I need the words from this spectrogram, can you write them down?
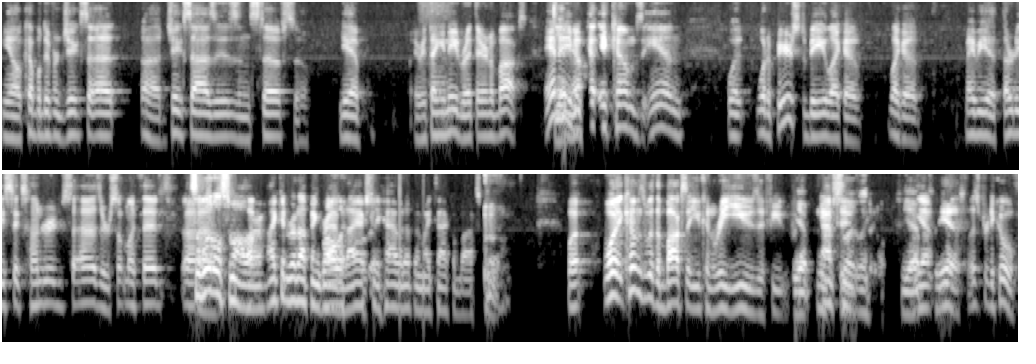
you know, a couple different jig si- uh, jig sizes and stuff. So, yeah, everything you need right there in the box, and Yeah, it even co- it comes in what what appears to be like a like a maybe a thirty six hundred size or something like that. It's a Uh, little smaller. I could run up and grab smaller? it. I Okay. actually have it up in my tackle box. But well, well, it comes with a box that you can reuse if you Yep. need Absolutely. To, so, Yep. Yep. so yeah, that's pretty cool.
